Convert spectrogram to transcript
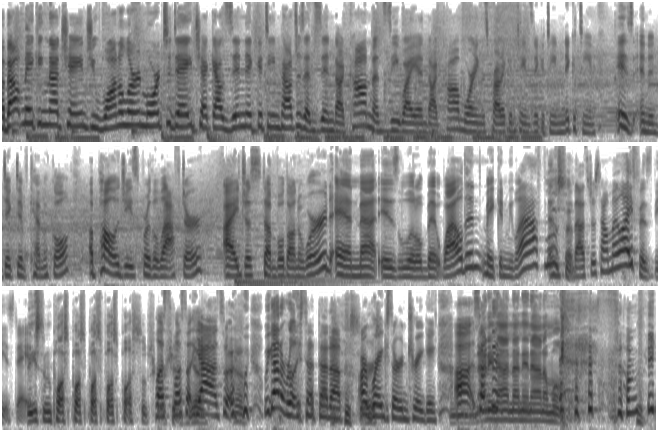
about making that change, you want to learn more today, check out Zyn Nicotine Pouches at Zyn.com. That's Z-Y-N.com. Warning, this product contains nicotine. Nicotine is an addictive chemical. Apologies for the laughter. I just stumbled on a word, and Matt is a little bit wildin', making me laugh. And so Listen. that's just how my life is these days. Decent plus plus plus plus plus Plus, subscription. plus, yeah, so we, we got to really set that up. Our breaks are intriguing. Uh, something, 99, 99 a month. something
